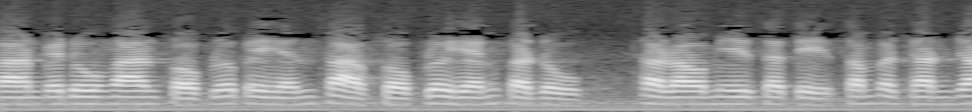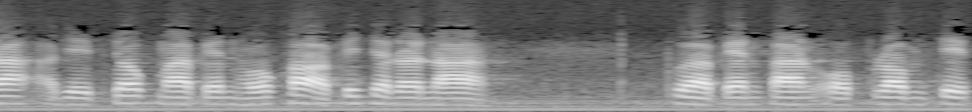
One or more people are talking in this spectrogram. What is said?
การไปดูงานศพหรือไปเห็นซากศพหรือเห็นกระดูก ถ้าเรามีสติสัมปชัญญะอจิบยกมาเป็นหัวข้อพิจารณา เพื่อเป็นการอบรมจิต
